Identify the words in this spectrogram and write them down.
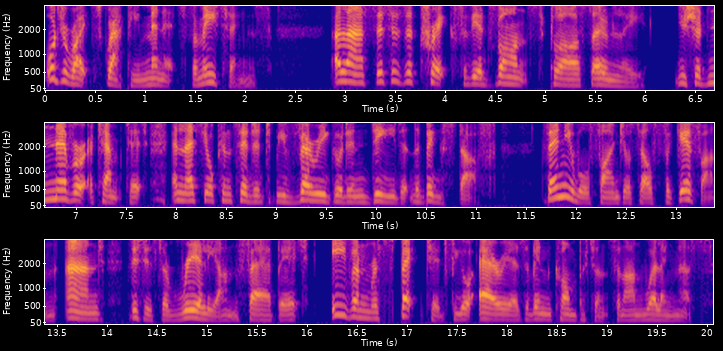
or to write scrappy minutes for meetings. Alas, this is a trick for the advanced class only. You should never attempt it unless you're considered to be very good indeed at the big stuff. Then you will find yourself forgiven and, this is the really unfair bit, even respected for your areas of incompetence and unwillingness.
